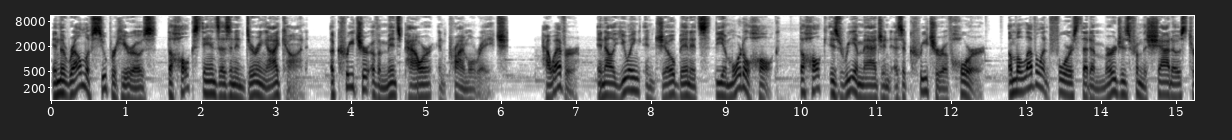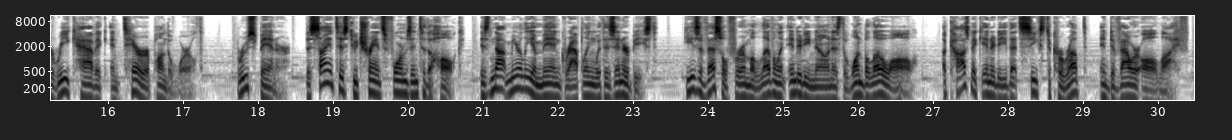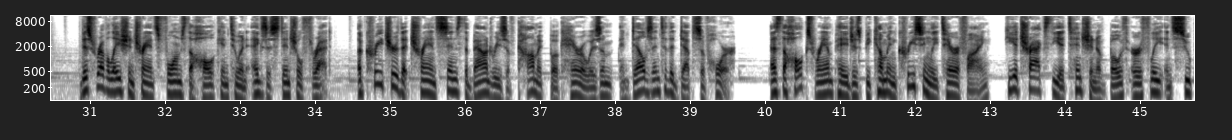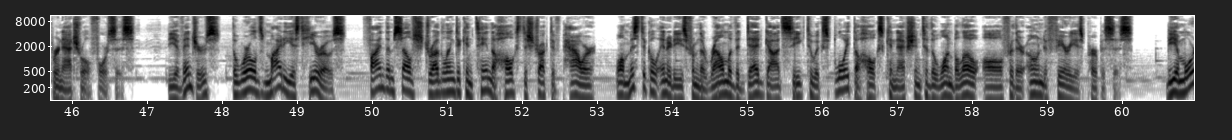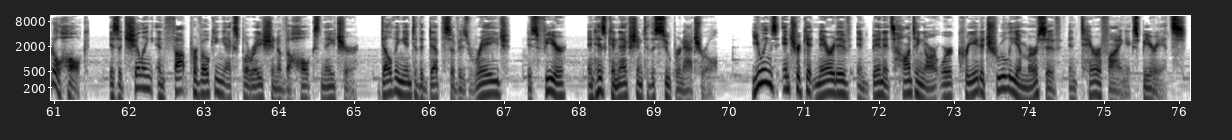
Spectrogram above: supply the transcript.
In the realm of superheroes, the Hulk stands as an enduring icon, a creature of immense power and primal rage. However, in Al Ewing and Joe Bennett's The Immortal Hulk, the Hulk is reimagined as a creature of horror, a malevolent force that emerges from the shadows to wreak havoc and terror upon the world. Bruce Banner, the scientist who transforms into the Hulk, is not merely a man grappling with his inner beast. He is a vessel for a malevolent entity known as the One Below All, a cosmic entity that seeks to corrupt and devour all life. This revelation transforms the Hulk into an existential threat, a creature that transcends the boundaries of comic book heroism and delves into the depths of horror. As the Hulk's rampages become increasingly terrifying, he attracts the attention of both earthly and supernatural forces. The Avengers, the world's mightiest heroes, find themselves struggling to contain the Hulk's destructive power while mystical entities from the realm of the dead gods seek to exploit the Hulk's connection to the one below all for their own nefarious purposes. The Immortal Hulk is a chilling and thought-provoking exploration of the Hulk's nature, delving into the depths of his rage, his fear, and his connection to the supernatural. Ewing's intricate narrative and Bennett's haunting artwork create a truly immersive and terrifying experience.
